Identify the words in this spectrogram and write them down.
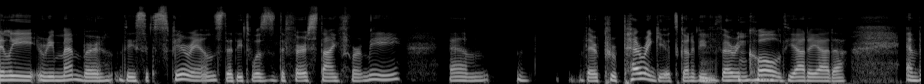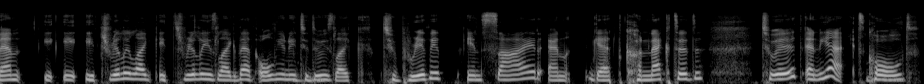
really remember this experience that it was the first time for me. And they're preparing you. It's going to be very Mhm. cold, yada yada, and then it, it, it really like it really is like that. All you need to do is like to breathe it inside and get connected to it. And yeah, it's mm-hmm. cold,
